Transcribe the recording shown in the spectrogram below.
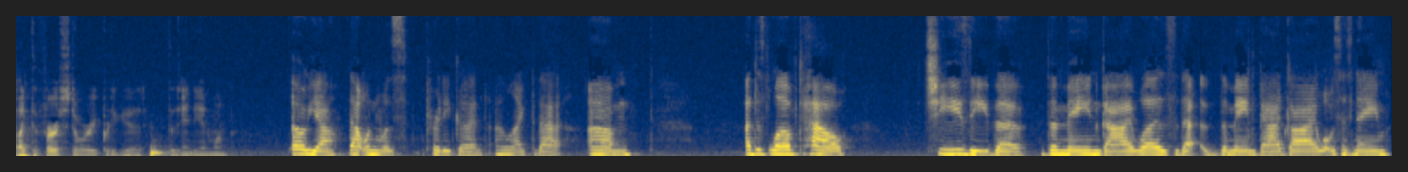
I like the first story pretty good, the Indian one. Oh yeah, that one was pretty good. I liked that. Um I just loved how cheesy the the main guy was, that the main bad guy. What was his name?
